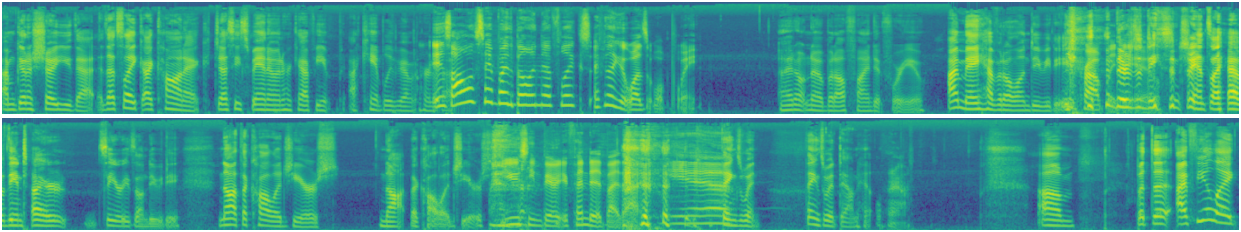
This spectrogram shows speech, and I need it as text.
I'm gonna show you that. That's like iconic. Jessie Spano and her caffeine. I can't believe you haven't heard Is of all of Saved by the Bell on Netflix? I feel like it was at one point. I don't know, but I'll find it for you. I may have it all on DVD. You probably There's a decent chance I have the entire series on DVD. Not the college years. Not the college years. You seem very offended by that. yeah. things went. Things went downhill. Yeah. Um, but the I feel like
